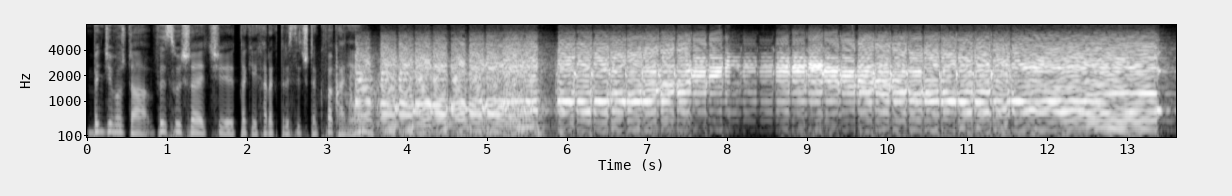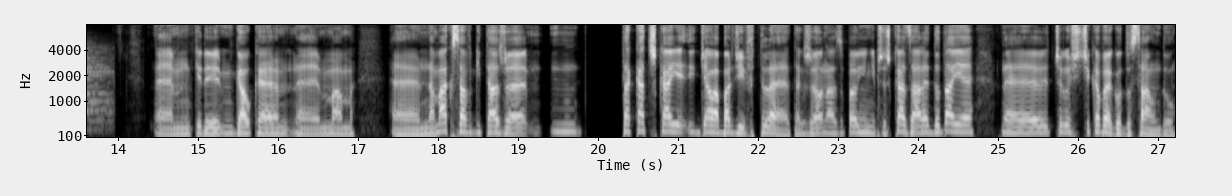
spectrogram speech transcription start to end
będzie można wysłyszeć e, takie charakterystyczne kwakanie. Kiedy gałkę e, mam e, na maksa w gitarze, ta kaczka je, działa bardziej w tle, także ona zupełnie nie przeszkadza, ale dodaje e, czegoś ciekawego do soundu.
